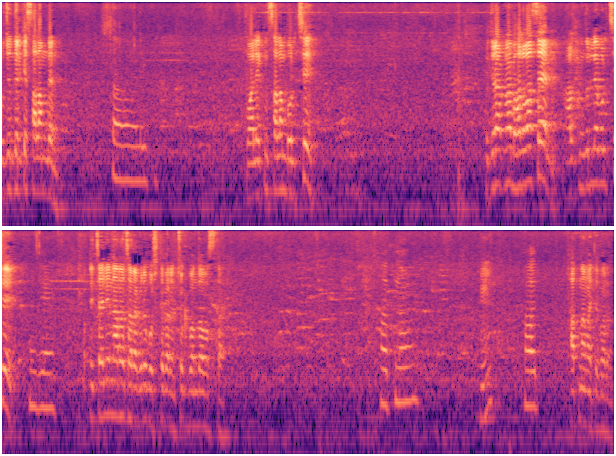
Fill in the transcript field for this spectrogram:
হুজুরদেরকে সালাম দেন। ওয়ালাইকুম সালাম বলছে। হুজুর আপনারা ভালো আছেন? আলহামদুলিল্লাহ বলছে। আপনি চাইলে নাড়াচাড়া করে বসতে পারেন চোখ বন্ধ অবস্থা। হাত নাও হুম? হাত। হাত নামাইতে পারেন।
